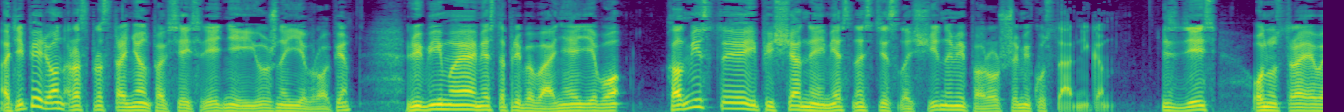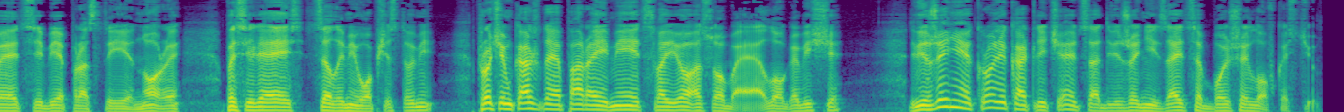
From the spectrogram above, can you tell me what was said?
а теперь он распространен по всей Средней и Южной Европе. Любимое место пребывания его – холмистые и песчаные местности с лощинами, поросшими кустарником. Здесь он устраивает себе простые норы, поселяясь целыми обществами. Впрочем, каждая пара имеет свое особое логовище. Движения кролика отличаются от движений зайца большей ловкостью.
